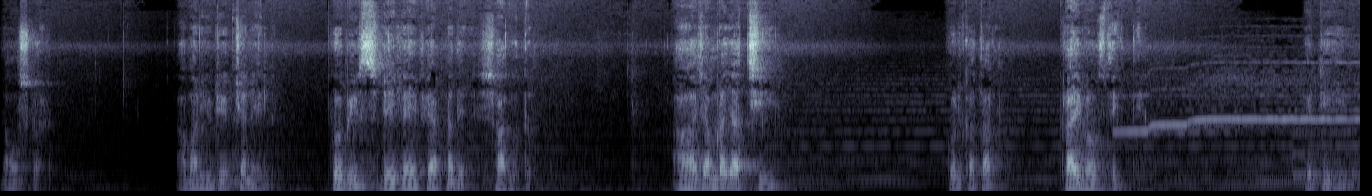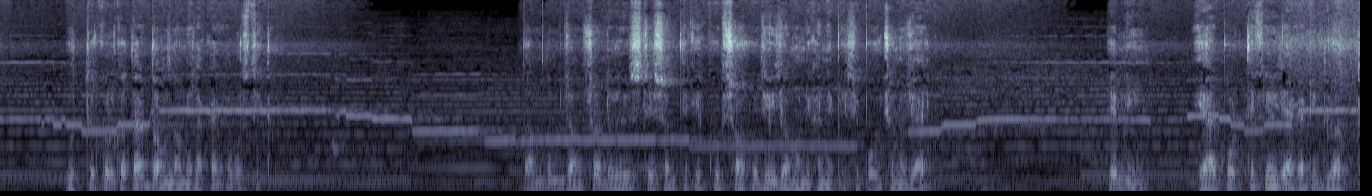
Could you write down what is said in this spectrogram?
নমস্কার। আমার ইউটিউব চ্যানেল প্রবীরস ডেইলি লাইফে আপনাদের স্বাগত। আজ আমরা যাচ্ছি কলকাতার ক্রাইভ হাউস দেখতে। এটি উত্তর কলকাতার দমদম এলাকায় অবস্থিত। দমদম জংশন রেলওয়ে স্টেশন থেকে খুব সহজেই যেমন এখানে এসে পৌঁছানো যায়, তেমনি এয়ারপোর্ট থেকে ওই জায়গাটির দূরত্ব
